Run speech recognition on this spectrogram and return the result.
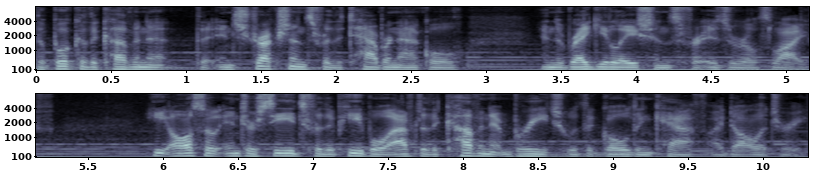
the book of the covenant, the instructions for the tabernacle, and the regulations for Israel's life. He also intercedes for the people after the covenant breach with the golden calf idolatry.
